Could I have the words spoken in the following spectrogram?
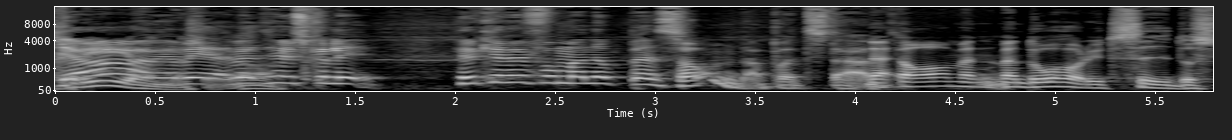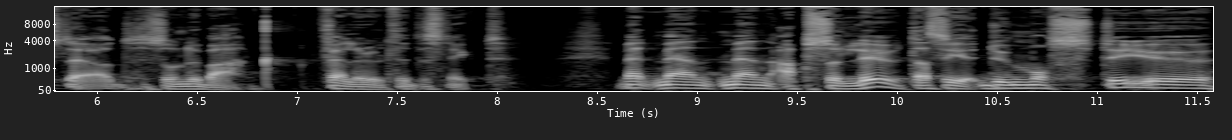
300 Ja, jag vet, kilo. men hur skulle... Hur kan vi få man upp en sån då på ett stöd? Nej, ja, men, men då har du ett sidostöd som du bara fäller ut lite snyggt. Men, men, men absolut, alltså, du måste ju...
